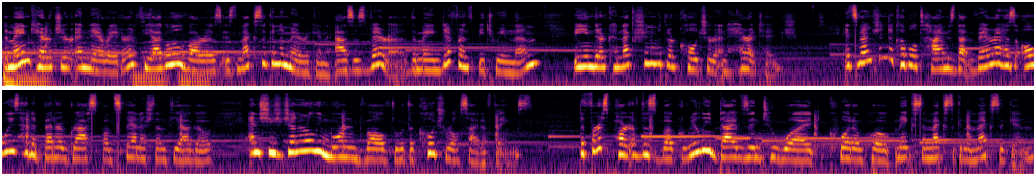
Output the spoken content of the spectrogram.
The main character and narrator, Thiago Alvarez, is Mexican American, as is Vera, the main difference between them being their connection with their culture and heritage. It's mentioned a couple times that Vera has always had a better grasp on Spanish than Thiago, and she's generally more involved with the cultural side of things. The first part of this book really dives into what, quote unquote, makes a Mexican a Mexican,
